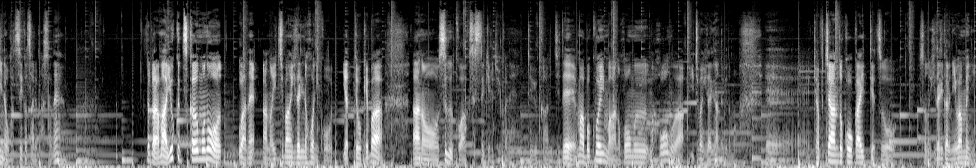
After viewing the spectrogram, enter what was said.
機能が追加されましたね。だからまあよく使うものはね、あの一番左の方にこうやっておけば、あのすぐこうアクセスできるというかね、という感じで、まあ僕は今あのホーム、まあホームは一番左なんだけども、えー、キャプチャー公開ってやつを、その左から2番目に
